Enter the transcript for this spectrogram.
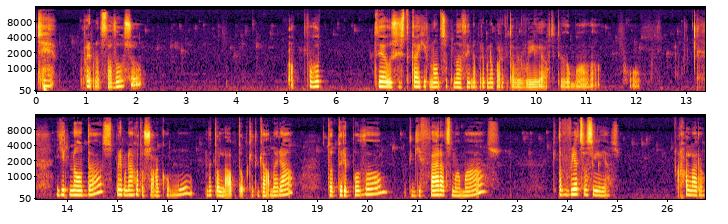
και πρέπει να της τα δώσω. Οπότε ουσιαστικά γυρνώντας από την Αθήνα πρέπει να πάρω και τα βιβλία αυτή τη βδομάδα. Γυρνώντας πρέπει να έχω το σάκο μου με το λάπτοπ και την κάμερα, το τρίποδο, την κιθάρα της μαμάς και τα βιβλία της Βασιλείας. Χαλαρό.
